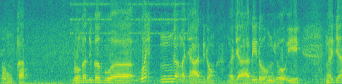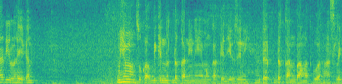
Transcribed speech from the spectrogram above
Rungkat. Rungkat juga gua. Weh enggak nggak jadi dong. Nggak jadi dong yoi. Nggak jadi lah ya kan? Memang suka bikin deg-degan ini emang kakek Zeus ini. Deg-degan banget gua asli.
